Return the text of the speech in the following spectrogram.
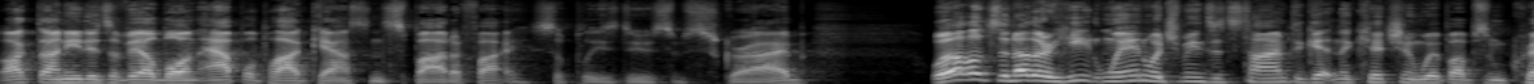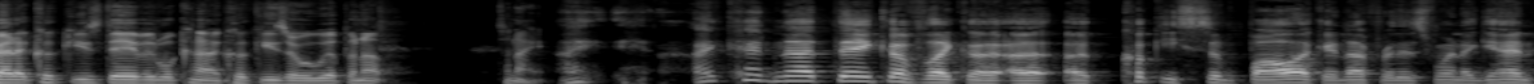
Locked on Heat is available on Apple Podcasts and Spotify, so please do subscribe. Well, it's another Heat win, which means it's time to get in the kitchen, whip up some credit cookies. David, what kind of cookies are we whipping up tonight? I I could not think of like a, a, a cookie symbolic enough for this win. Again,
